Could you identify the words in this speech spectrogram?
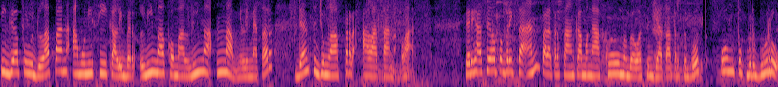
38 amunisi kaliber 5,56 mm, dan sejumlah peralatan las. Dari hasil pemeriksaan, para tersangka mengaku membawa senjata tersebut untuk berburu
